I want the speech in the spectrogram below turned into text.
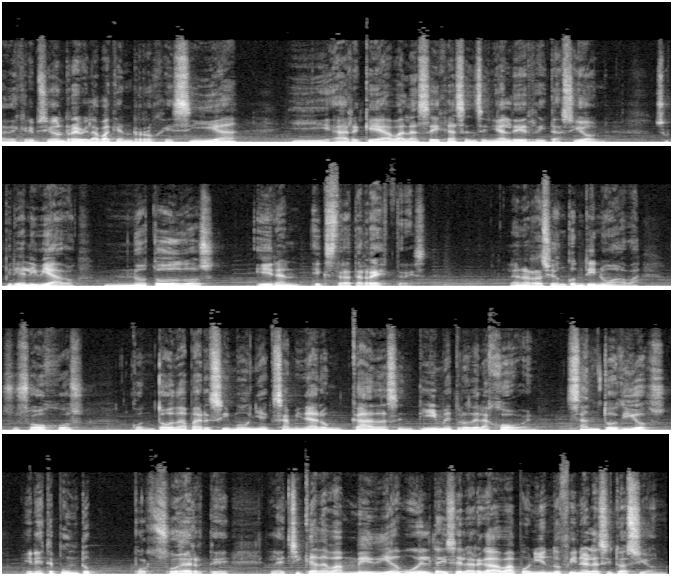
La descripción revelaba que enrojecía y arqueaba las cejas en señal de irritación. Suspiré aliviado. No todos eran extraterrestres. La narración continuaba. Sus ojos, con toda parsimonia, examinaron cada centímetro de la joven. Santo Dios. En este punto, por suerte, la chica daba media vuelta y se largaba poniendo fin a la situación.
